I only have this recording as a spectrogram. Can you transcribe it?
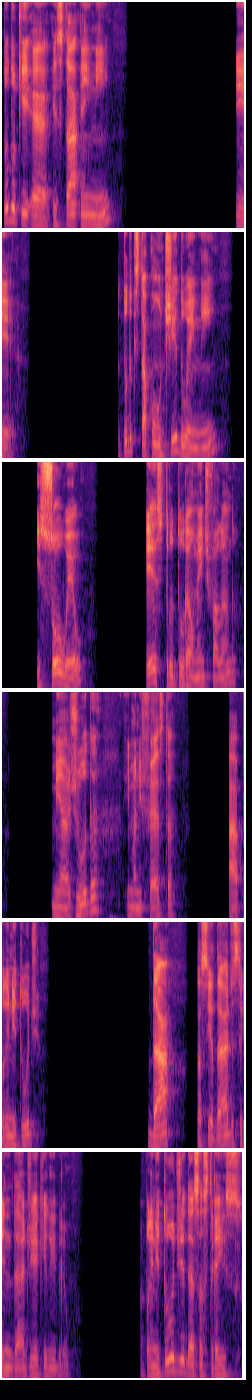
tudo que é, está em mim e tudo que está contido em mim e sou eu, estruturalmente falando, me ajuda e manifesta a plenitude da saciedade, serenidade e equilíbrio. A plenitude dessas três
